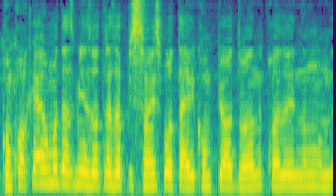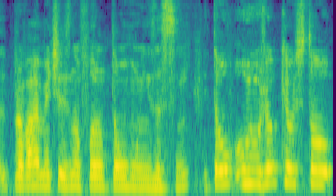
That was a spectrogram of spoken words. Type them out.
com qualquer uma das minhas outras opções botar ele como pior do ano, quando ele não, provavelmente eles não foram tão ruins assim. Então, o jogo que eu estou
